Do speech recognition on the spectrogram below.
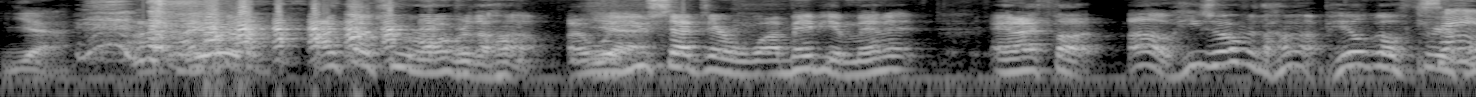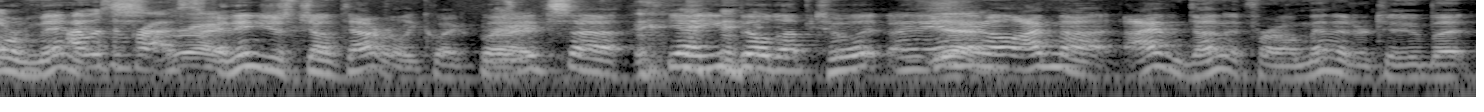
yeah, I thought you were over the hump. Uh, When Yeah. you sat there uh, maybe a minute And I thought, oh, he's over the hump. He'll go three or four minutes. I was impressed. Right. And then you just jumped out really quick. But Right. it's uh yeah, you build up to it. And, and, Yeah. you know, I'm not I haven't done it for a minute or two, but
